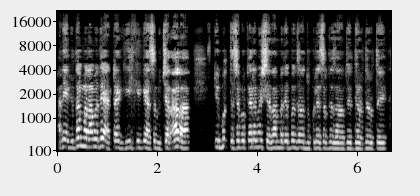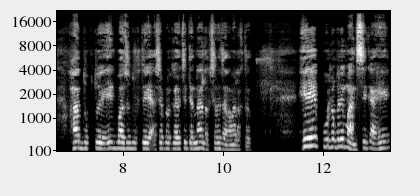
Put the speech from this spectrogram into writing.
आणि एकदा मनामध्ये अटॅक येईल की काय असा विचार आला की मग तशा प्रकारे मग शरीरामध्ये पण जरा दुखल्यासारखं जाणवते धडधडते हात दुखतोय एक बाजू दुखते अशा प्रकारचे त्यांना लक्षणं जाणवायला लागतात. हे पूर्णपणे मानसिक आहे.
